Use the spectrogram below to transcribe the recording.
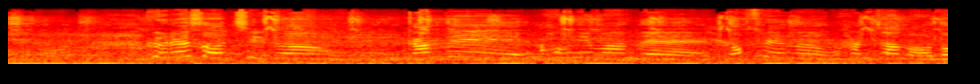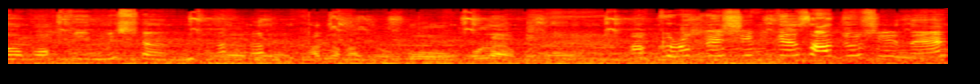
그래서 지금 깜비 형님한테 커피는 한 잔 얻어 먹기 미션. 네네 가져 가져 뭐 몰라요 몰라요 아 그렇게 쉽게 사주시네?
